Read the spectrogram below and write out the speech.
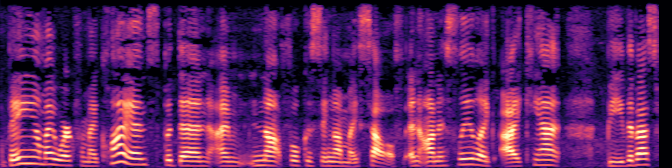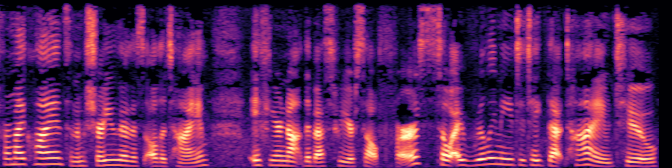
banging out my work for my clients, but then I'm not focusing on myself. And honestly, like, I can't be the best for my clients. And I'm sure you hear this all the time if you're not the best for yourself first. So I really need to take that time to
